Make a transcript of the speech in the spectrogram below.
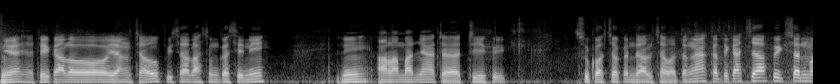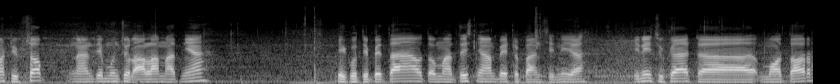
ya jadi kalau yang jauh bisa langsung ke sini. Ini alamatnya ada di Sukojo Kendal Jawa Tengah. Ketika aja Fiction Modif Shop nanti muncul alamatnya. Ikuti peta otomatis nyampe depan sini ya. Ini juga ada motor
